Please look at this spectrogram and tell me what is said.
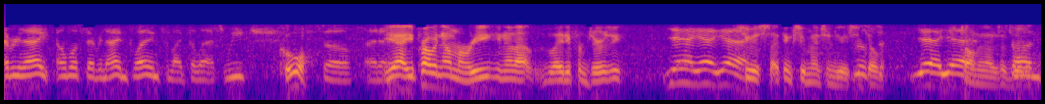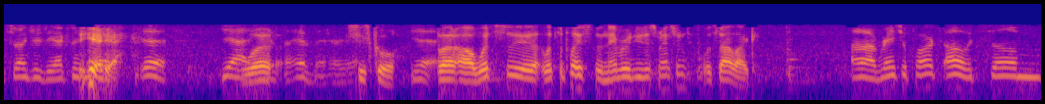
every night, almost every night, and playing for like the last week. Cool. So I know. Yeah, you probably know Marie. You know that lady from Jersey. yeah, yeah, yeah. She was. I think she mentioned you. She Real told. st- yeah, yeah. told me that was a strong, strong Jersey accent. Yeah, yeah. yeah, yeah. I have, I have met her. Yeah. She's cool. yeah. But uh, what's the what's the place, the neighborhood you just mentioned? What's that like? Uh, Rancho Park. Oh, it's um,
